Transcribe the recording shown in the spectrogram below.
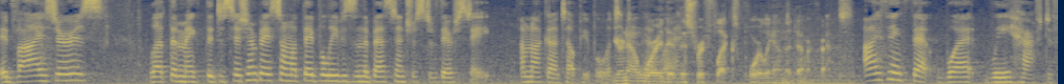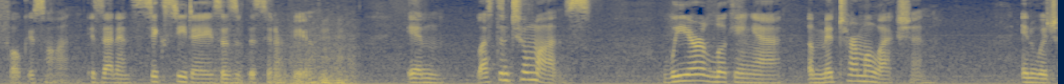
advisors, let them make the decision based on what they believe is in the best interest of their state. I'm not going to tell people what You're to do. You're not worried that, that this reflects poorly on the Democrats? I think that what we have to focus on is that in 60 days, as of this interview, mm-hmm. in less than two months, we are looking at a midterm election in which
